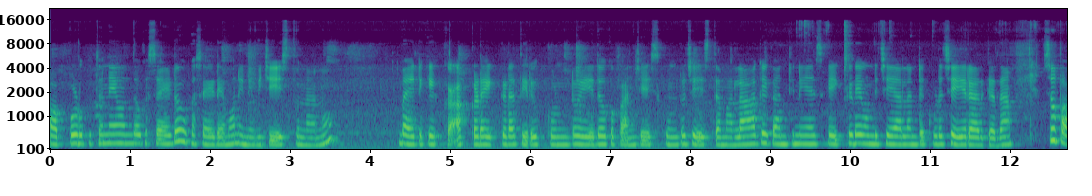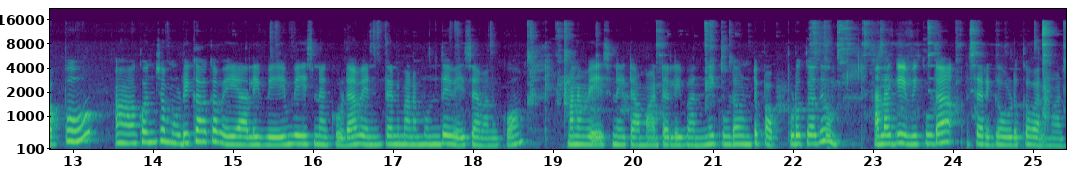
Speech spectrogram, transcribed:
పప్పు ఉడుకుతూనే ఉంది ఒక సైడ్ ఒక సైడ్ ఏమో నేను ఇవి చేస్తున్నాను. బయటికి అక్కడ ఇక్కడ తిరుగుకుంటూ ఏదో ఒక పని చేసుకుంటూ చేస్తాం. అలాగే కంటిన్యూస్గా ఇక్కడే ఉండి చేయాలంటే కూడా చేయరాదు కదా. సో పప్పు కొంచెం ఉడికాక వేయాలి. ఇవేం వేసినా కూడా వెంటనే మనం ముందే వేసామనుకో మనం వేసిన టమాటాలు ఇవన్నీ కూడా ఉంటే పప్పు ఉడకదు అలాగే ఇవి కూడా సరిగ్గా ఉడకవు అనమాట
